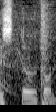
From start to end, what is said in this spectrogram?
Mr. Don.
